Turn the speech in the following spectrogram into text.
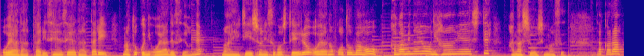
親だったり先生だったり、まあ、特に親ですよね毎日一緒に過ごしている親の言葉を鏡のように反映して話をします。だから、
